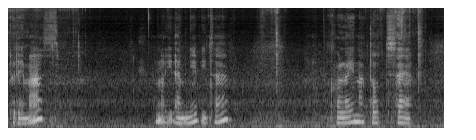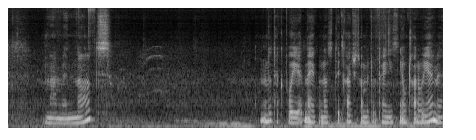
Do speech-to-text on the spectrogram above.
Prymas. No i M nie widzę. Kolejna to C. Mamy noc. No tak po jednej, jak będą stykać, to my tutaj nic nie uczarujemy.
